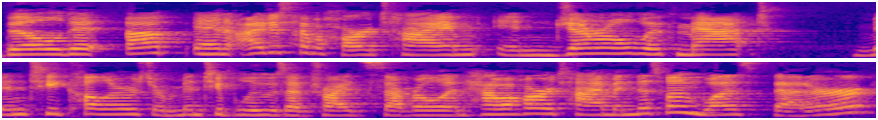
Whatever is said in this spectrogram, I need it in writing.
build it up and I just have a hard time in general with matte minty colors or minty blues. I've tried several and have a hard time and this one was better.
